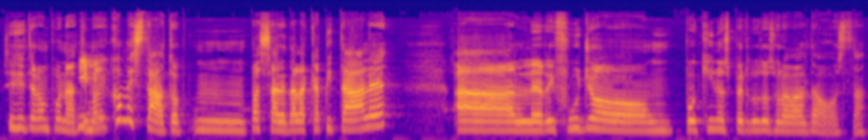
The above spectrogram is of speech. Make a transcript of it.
se ti interrompo un attimo, com'è stato mh, mm, passare dalla capitale al rifugio un pochino sperduto sulla Val d'Aosta?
